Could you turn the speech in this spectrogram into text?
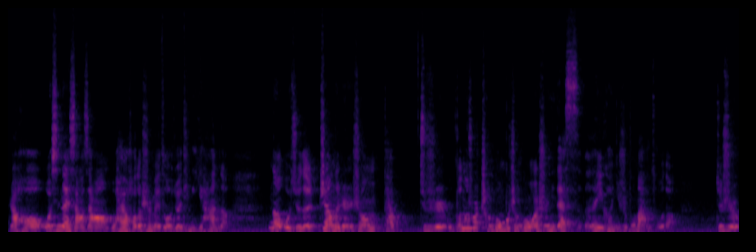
然后我现在想想，我还有好多事没做，我觉得挺遗憾的。那我觉得这样的人生，它就是我不能说成功不成功，而是你在死的那一刻你是不满足的。就是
